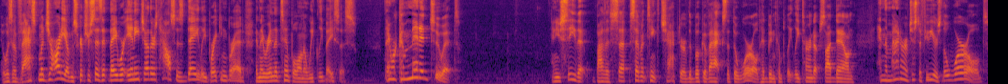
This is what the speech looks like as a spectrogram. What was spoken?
It was a vast majority of them. Scripture says that they were in each other's houses daily, breaking bread, and they were in the temple on a weekly basis. They were committed to it. And you see that by the 17th chapter of the book of Acts, that the world had been completely turned upside down. In the matter of just a few years, the world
